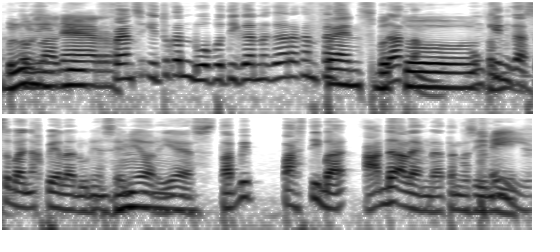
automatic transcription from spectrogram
Belum kuliner. lagi Fans itu kan 23 negara kan Fans, fans, datang. betul. Mungkin gak sebanyak Piala Dunia senior, yes. Tapi pasti ada lah yang datang ke sini. Iya.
